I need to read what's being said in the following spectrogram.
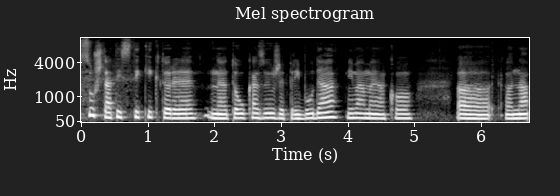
sú štatistiky, ktoré to ukazujú, že pribúda. My máme ako e, na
